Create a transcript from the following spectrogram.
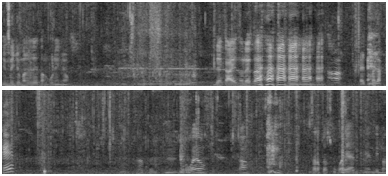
Yung medyo maliliit ang kunin nyo. Hindi, kain ulit ah. Kahit malaki. Sarap eh. Mm. Okay oh. Tang. Sarap sa suka yan. Yan, di ba?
